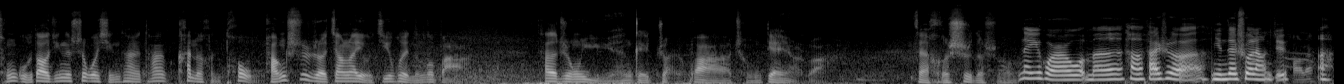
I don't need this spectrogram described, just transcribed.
从古到今的社会形态，他看得很透，尝试着将来有机会能够把他的这种语言给转化成电影吧，在合适的时候。那一会儿我们看完发射，您再说两句。好嘞。啊，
